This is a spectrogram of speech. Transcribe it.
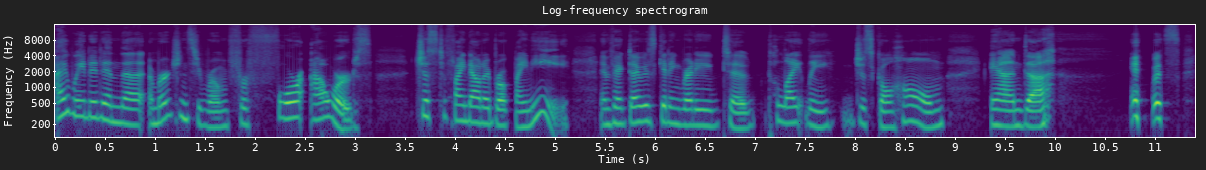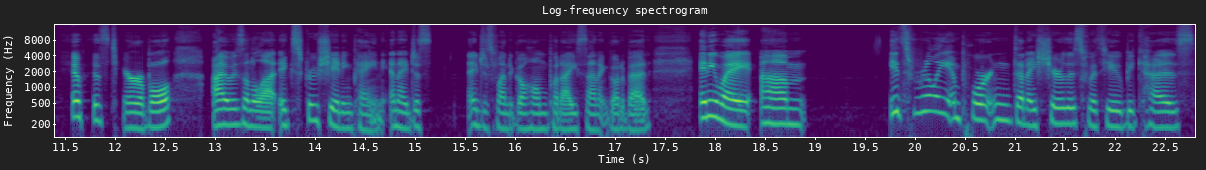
I waited in the emergency room for four hours just to find out I broke my knee. In fact, I was getting ready to politely just go home, and uh, it was it was terrible. I was in a lot excruciating pain, and I just I just wanted to go home, put ice on it, go to bed. Anyway, um, it's really important that I share this with you because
